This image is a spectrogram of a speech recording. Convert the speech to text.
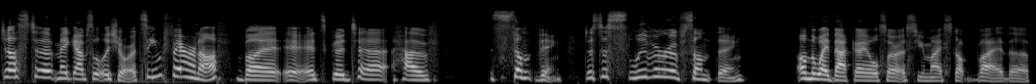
Just to make absolutely sure. It seemed fair enough, but it's good to have something. Just a sliver of something. On the way back, I also assume I stopped by the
